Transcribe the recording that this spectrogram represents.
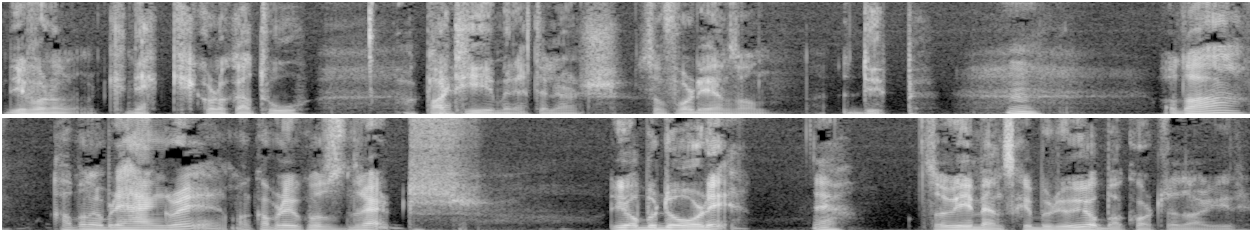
De får noen knekk klokka to. Et par timer etter lunsj. Så får de en sånn dypp. Mm. Og da kan man jo bli hangry, man kan bli ukonsentrert. Jobber dårlig. Ja. Så vi mennesker burde jo jobba kortere dager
